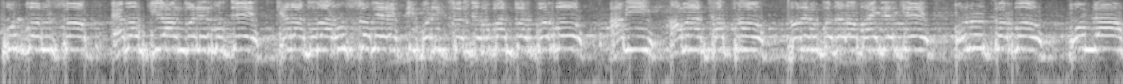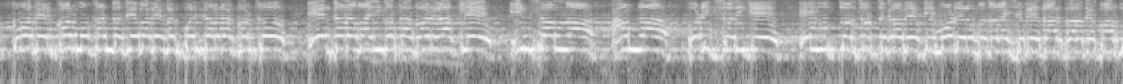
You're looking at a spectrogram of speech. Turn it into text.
ফুটবল উৎসব এবং ক্রীড়াঙ্গনের মধ্যে খেলাধুলার উৎসবের একটি ফটিকছড়িতে রূপান্তর করব। আমি আমার ছাত্র দলের উপজেলা ভাইদেরকে অনুরোধ করব, তোমরা তোমাদের কর্মকাণ্ড যেভাবে এখন পরিচালনা করছ, এর ধারাবাহিকতা ধরে রাখলে ইনশাল্লাহ আমরা ফটিকছড়িকে এই উত্তর চট্টগ্রামে একটি মডেল উপজেলা হিসেবে দাঁড় করাতে পারব।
